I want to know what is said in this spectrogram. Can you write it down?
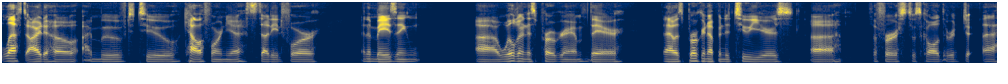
left Idaho, I moved to California, studied for an amazing uh, wilderness program there that was broken up into two years. Uh, the first was called the Rege- uh,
